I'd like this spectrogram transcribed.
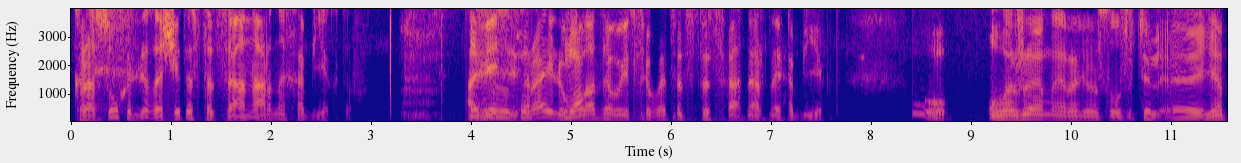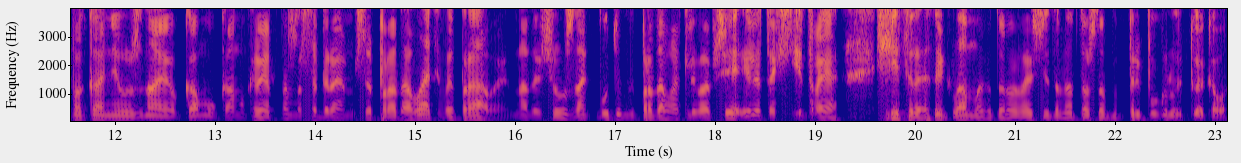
Красуха для защиты стационарных объектов. А весь Израиль укладывается в этот стационарный объект. Уважаемый радиослушатель, э, я пока не узнаю, кому конкретно мы собираемся продавать. Вы правы. Надо еще узнать, будем ли продавать ли вообще, или это хитрая, хитрая реклама, которая рассчитана на то, чтобы припугнуть кое-кого.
